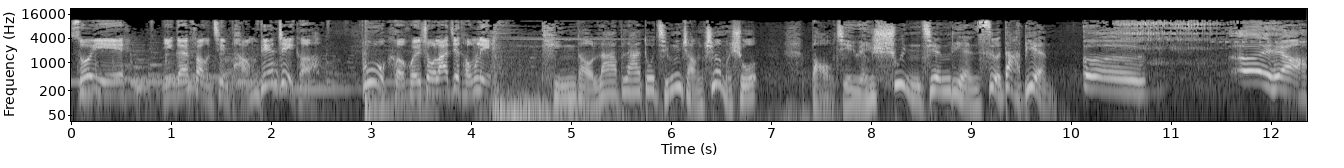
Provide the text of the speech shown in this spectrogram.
所以应该放进旁边这个不可回收垃圾桶里。”听到拉布拉多警长这么说，保洁员瞬间脸色大变。呃，哎呀，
